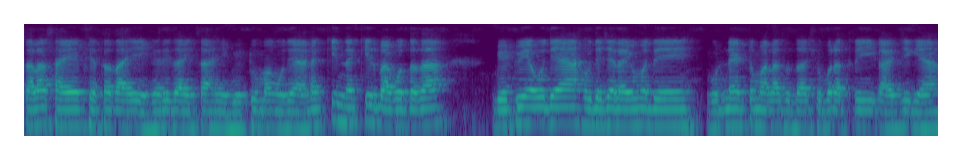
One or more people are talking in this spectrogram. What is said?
चला साहेब शेतात आहे घरी जायचं आहे. भेटू मग उद्या. नक्की नक्कीच भागवत दादा. भेटूया उद्या उद्याच्या लाईव्हमध्ये गुड नाईट तुम्हाला सुद्धा. शुभरात्री. काळजी घ्या.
